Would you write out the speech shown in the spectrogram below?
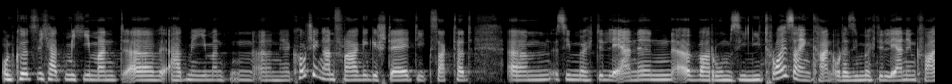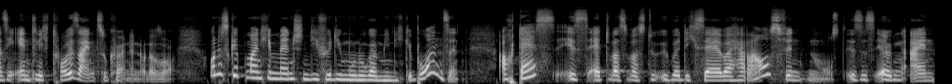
Und kürzlich hat mich jemand, äh, hat mir jemand eine Coaching-Anfrage gestellt, die gesagt hat, ähm, sie möchte lernen, äh, warum sie nie treu sein kann oder sie möchte lernen, quasi endlich treu sein zu können oder so. Und es gibt manche Menschen, die für die Monogamie nicht geboren sind. Auch das ist etwas, was du über dich selber herausfinden musst. Ist es irgendein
